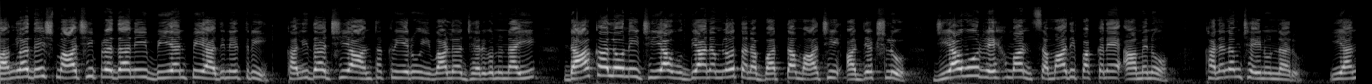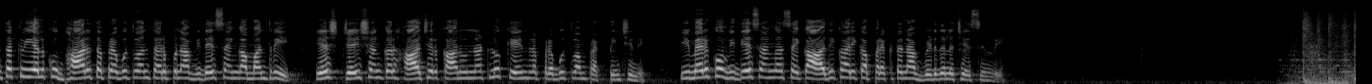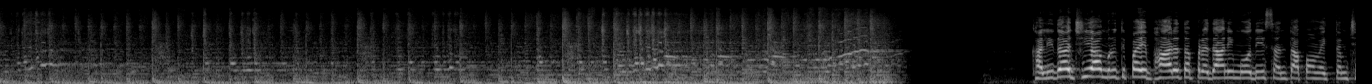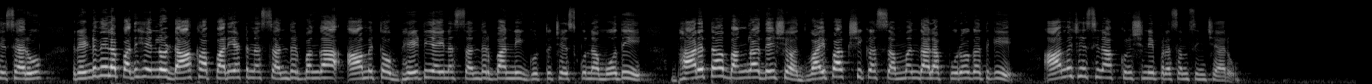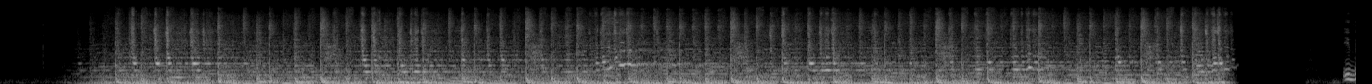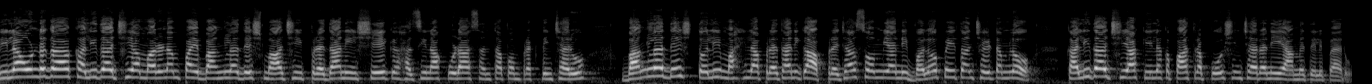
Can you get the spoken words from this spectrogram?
బంగ్లాదేశ్ మాజీ ప్రధాని బిఎన్పి అధినేత్రి ఖలిదా జియా అంత్యక్రియలు ఇవాళ జరగనున్నాయి. ఢాకాలోని జియా ఉద్యానంలో తన భర్త మాజీ అధ్యక్షులు జియావూర్ రెహమాన్ సమాధి పక్కనే ఆమెను ఖననం చేయనున్నారు. ఈ అంత్యక్రియలకు భారత ప్రభుత్వం తరపున విదేశాంగ మంత్రి ఎస్ జైశంకర్ హాజరు కానున్నట్లు కేంద్ర ప్రభుత్వం ప్రకటించింది. ఈ మేరకు విదేశాంగ శాఖ అధికారిక ప్రకటన విడుదల చేసింది. ఖలిదా జియా మృతిపై భారత ప్రధాని మోదీ సంతాపం వ్యక్తం చేశారు. రెండు వేల పదిహేనులో ఢాకా పర్యటన సందర్భంగా ఆమెతో భేటీ అయిన సందర్భాన్ని గుర్తు చేసుకున్న మోదీ భారత బంగ్లాదేశ్ ద్వైపాక్షిక సంబంధాల పురోగతికి ఆమె చేసిన కృషిని ప్రశంసించారు. ఇదిలా ఉండగా ఖలీదాజియా మరణంపై బంగ్లాదేశ్ మాజీ ప్రధాని షేక్ హసీనా కూడా సంతాపం ప్రకటించారు. బంగ్లాదేశ్ తొలి మహిళా ప్రధానిగా ప్రజాస్వామ్యాన్ని బలోపేతం చేయటంలో ఖలీదాజియా కీలక పాత్ర పోషించారని ఆమె తెలిపారు.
